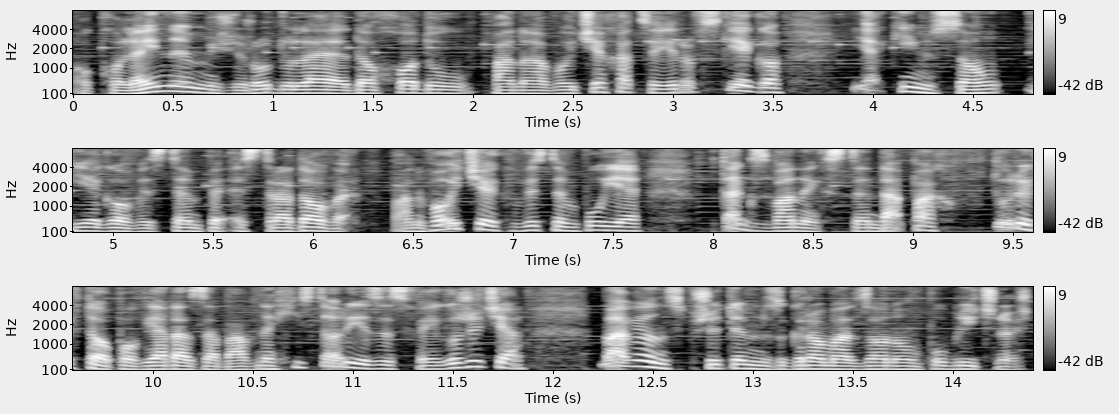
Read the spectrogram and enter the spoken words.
o kolejnym źródle dochodu pana Wojciecha Cejrowskiego, jakim są jego występy estradowe. Pan Wojciech występuje w tak zwanych stand-upach, w których to opowiada zabawne historie ze swojego życia, bawiąc przy tym zgromadzoną publiczność.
